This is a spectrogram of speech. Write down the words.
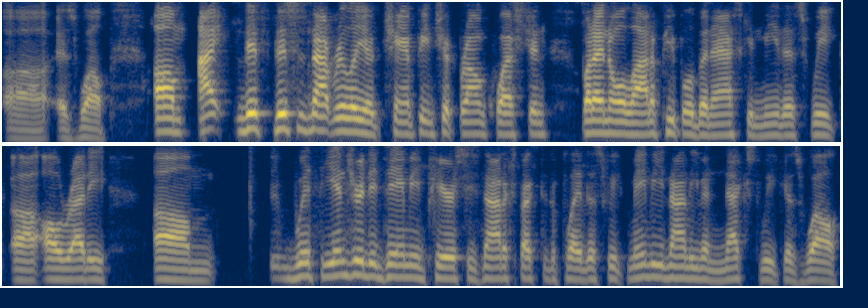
uh, as well. Um, I this this is not really a championship round question, but I know a lot of people have been asking me this week uh, already. Um, with the injury to Dameon Pierce, he's not expected to play this week, maybe not even next week as well.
